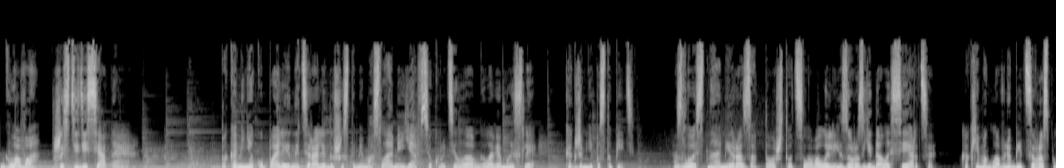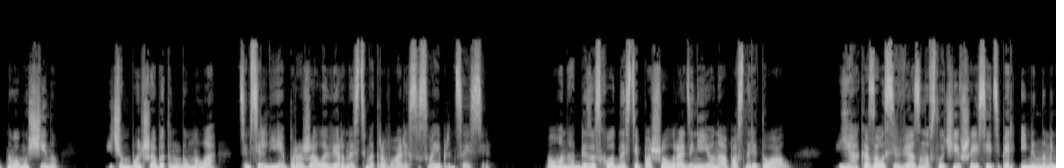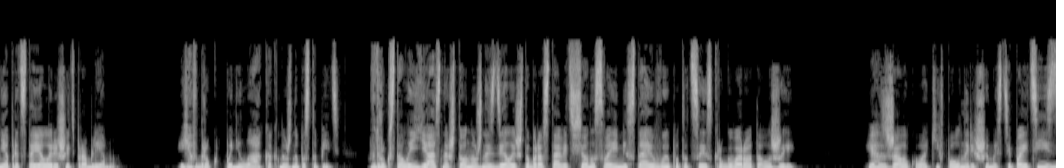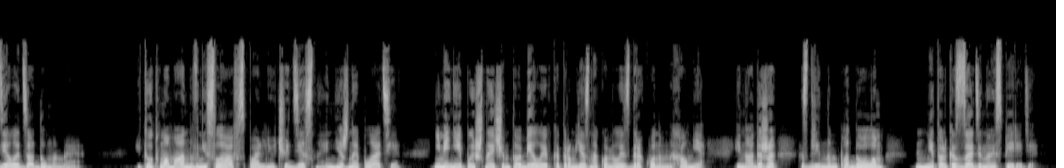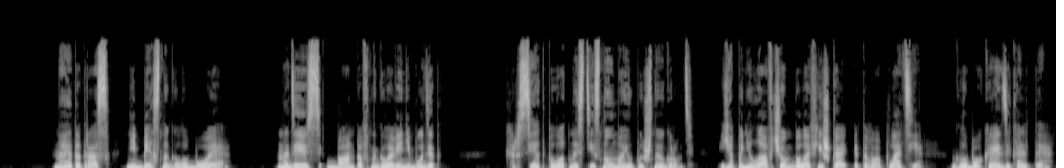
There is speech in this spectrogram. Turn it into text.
Глава 60 Пока меня купали и натирали душистыми маслами, я все крутила в голове мысли, как же мне поступить. Злость на Амира за то, что целовала Лизу, разъедала сердце. Как я могла влюбиться в распутного мужчину? И чем больше об этом думала, тем сильнее поражала верность мэтра Валиса своей принцессе. Он от безысходности пошел ради нее на опасный ритуал. Я оказалась ввязана в случившееся, и теперь именно мне предстояло решить проблему. Я вдруг поняла, как нужно поступить. Вдруг стало ясно, что нужно сделать, чтобы расставить все на свои места и выпутаться из круговорота лжи. Я сжала кулаки в полной решимости пойти и сделать задуманное. И тут маман внесла в спальню чудесное нежное платье, не менее пышное, чем то белое, в котором я знакомилась с драконом на холме, и надо же, с длинным подолом, не только сзади, но и спереди. На этот раз небесно-голубое, Надеюсь, бантов на голове не будет? Корсет плотно стиснул мою пышную грудь. Я поняла, в чем была фишка этого платья. Глубокое декольте.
